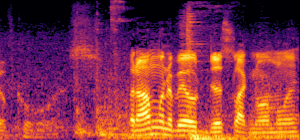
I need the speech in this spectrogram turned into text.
of course. But I'm gonna build just like normally.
